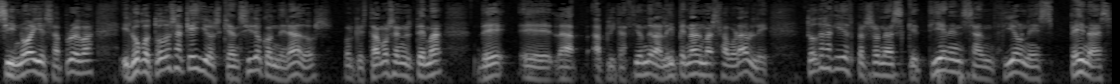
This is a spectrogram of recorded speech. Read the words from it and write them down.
si no hay esa prueba. Y luego todos aquellos que han sido condenados, porque estamos en el tema de eh, la aplicación de la ley penal más favorable, todas aquellas personas que tienen sanciones, penas,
